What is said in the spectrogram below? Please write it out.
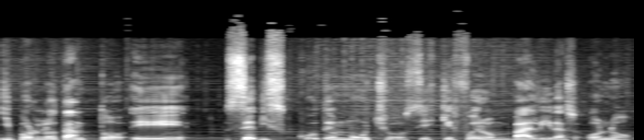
y por lo tanto eh, se discute mucho si es que fueron válidas o no,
